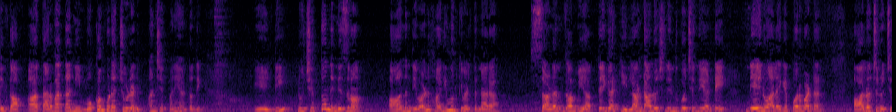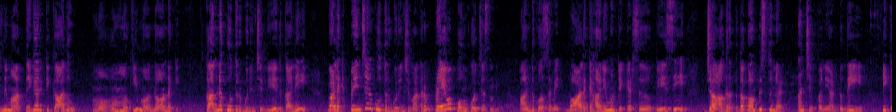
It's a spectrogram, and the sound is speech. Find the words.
ఇంకా ఆ తర్వాత నీ ముఖం కూడా చూడడు అని చెప్పని అంటుంది. ఏంటి? నువ్వు చెప్తోంది నిజమా? ఆనంది వాళ్ళు హనీమూన్కి వెళ్తున్నారా? సడన్గా మీ అత్తయ్య గారికి ఇలాంటి ఆలోచన ఎందుకు వచ్చింది అంటే నేను అలాగే పొరబడ్డాను ఆలోచన వచ్చింది మా అత్తయ్య గారికి కాదు మా అమ్మకి మా నాన్నకి. కన్న కూతురు గురించి లేదు కానీ వాళ్ళకి పెంచిన కూతురు గురించి మాత్రం ప్రేమ పొంగుకొచ్చేసింది. అందుకోసమే వాళ్ళకి హనీమూన్ టికెట్స్ వేసి జాగ్రత్తగా పంపిస్తున్నాడు అని చెప్పని అంటుంది ఇక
